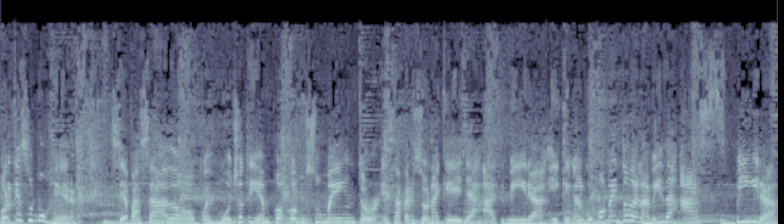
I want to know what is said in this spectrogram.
porque su mujer se ha pasado pues mucho tiempo con su mentor, esa persona que ella admira y que en algún momento de la vida aspira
